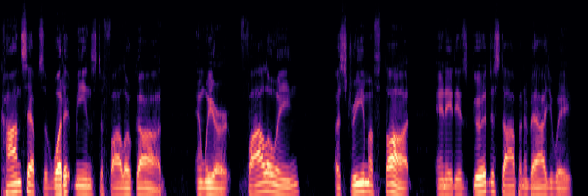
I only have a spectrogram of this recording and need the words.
concepts of what it means to follow God, and we are following a stream of thought, and it is good to stop and evaluate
